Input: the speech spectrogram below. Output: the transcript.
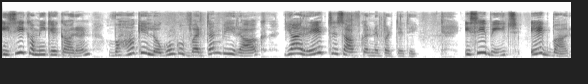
इसी कमी के कारण वहाँ के लोगों को बर्तन भी राख या रेत से साफ़ करने पड़ते थे। इसी बीच एक बार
